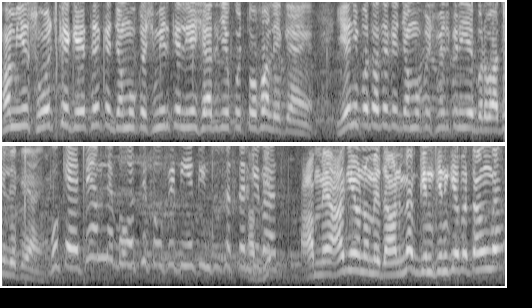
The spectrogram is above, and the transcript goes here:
हम ये सोच के गए थे कि जम्मू कश्मीर के लिए शायद ये कोई तोहफा लेके आए हैं। ये नहीं पता था कि जम्मू कश्मीर के लिए बर्बादी लेके आए वो कहते हैं हमने बहुत से तोहफे दिए 370 के बाद। अब मैं आ गया हूँ मैदान में अब गिन गिन के बताऊँगा।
